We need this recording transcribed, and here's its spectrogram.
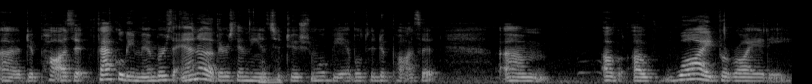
uh, deposit, faculty members and others in the institution will be able to deposit um, a, a wide variety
